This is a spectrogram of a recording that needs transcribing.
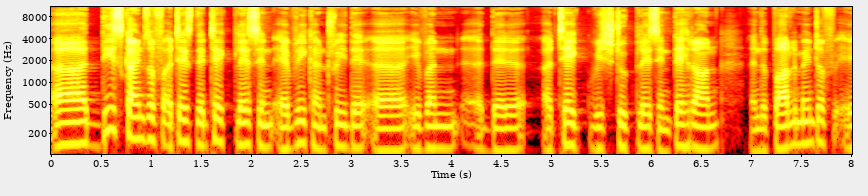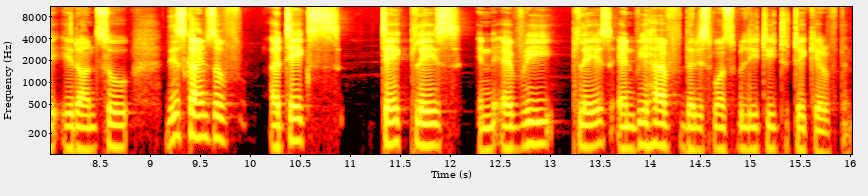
uh, these kinds of attacks they take place in every country. They, uh, even uh, the attack which took place in Tehran and the parliament of I- Iran. So these kinds of attacks take place in every place, and we have the responsibility to take care of them.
